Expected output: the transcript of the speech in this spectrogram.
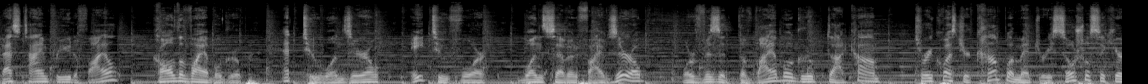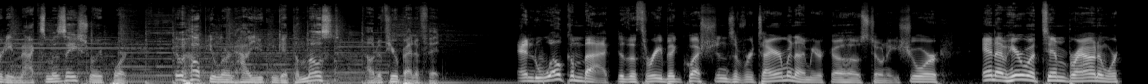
best time for you to file? Call the Viable Group at 210 824 1750 or visit theviablegroup.com to request your complimentary Social Security Maximization Report that will help you learn how you can get the most out of your benefit. And welcome back to the three big questions of retirement. I'm your co-host Tony Shore, and I'm here with Tim Brown, and we're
